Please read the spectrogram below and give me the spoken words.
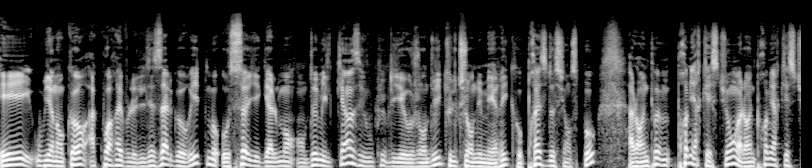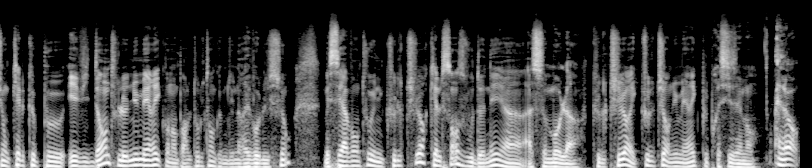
et ou bien encore À quoi rêvent les algorithmes, au Seuil également en 2015, et vous publiez aujourd'hui Culture numérique aux presses de Sciences Po. Alors une première question, alors une première question quelque peu évidente, le numérique, on en parle tout le temps comme d'une révolution, mais c'est avant tout une culture. Quel sens vous donnez à, ce mot-là, culture et culture numérique plus précisément? Alors,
